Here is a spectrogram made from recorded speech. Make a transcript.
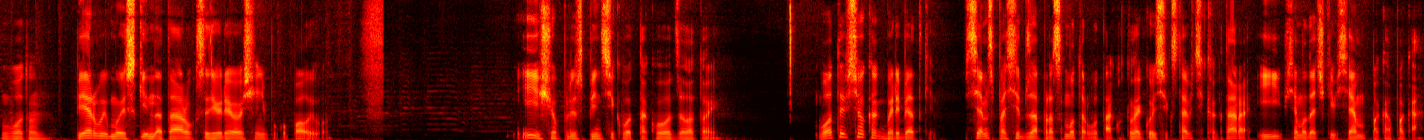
Вот он. Первый мой скин на Тару. Кстати говоря, я вообще не покупал его. И еще плюс пинсик вот такой вот золотой. Вот и все, как бы, ребятки. Всем спасибо за просмотр. Вот так вот лайкосик ставьте, как Тара. И всем удачки, всем пока-пока.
